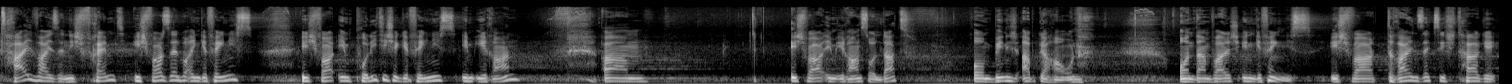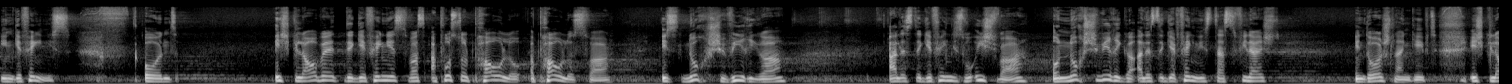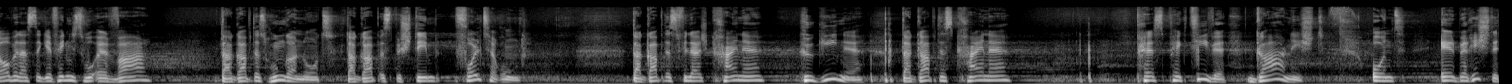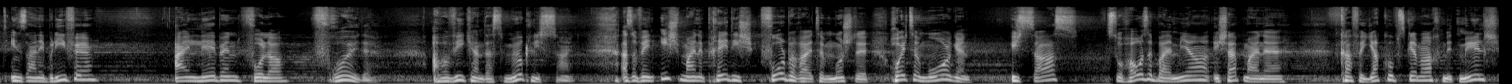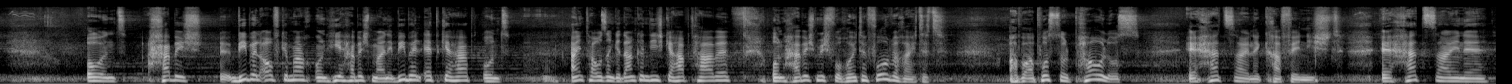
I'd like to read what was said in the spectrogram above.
teilweise nicht fremd. Ich war selber im Gefängnis, ich war im politischen Gefängnis im Iran. Ähm, ich war im Iran Soldat und bin ich abgehauen. Und dann war ich im Gefängnis. Ich war 63 Tage im Gefängnis. Und ich glaube, der Gefängnis, was Apostel Paulo, Paulus war, ist noch schwieriger als der Gefängnis, wo ich war. Und noch schwieriger als der Gefängnis, das vielleicht in Deutschland gibt. Ich glaube, dass der Gefängnis, wo er war, da gab es Hungernot, da gab es bestimmt Folterung, da gab es vielleicht keine Hygiene, da gab es keine Perspektive, gar nicht. Und er berichtet in seinen Briefe ein Leben voller Freude. Aber wie kann das möglich sein? Also wenn ich meine Predigt vorbereiten musste, heute Morgen, ich saß zu Hause bei mir, ich habe meine Kaffee Jakobs gemacht mit Milch und habe ich äh, Bibel aufgemacht und hier habe ich meine Bibel-App gehabt und 1000 Gedanken, die ich gehabt habe und habe ich mich für heute vorbereitet. Aber Apostel Paulus, er hat seine Kaffee nicht. Er hat seine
